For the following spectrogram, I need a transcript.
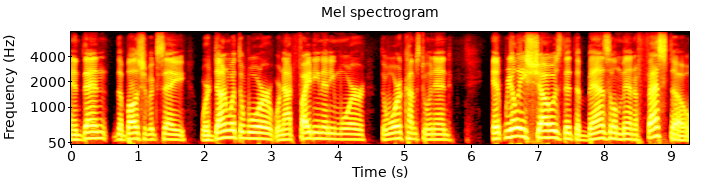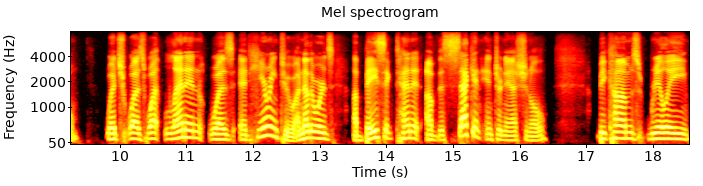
And then the Bolsheviks say, "We're done with the war. We're not fighting anymore. The war comes to an end." It really shows that the Basel Manifesto which was what Lenin was adhering to. In other words, a basic tenet of the Second International becomes really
